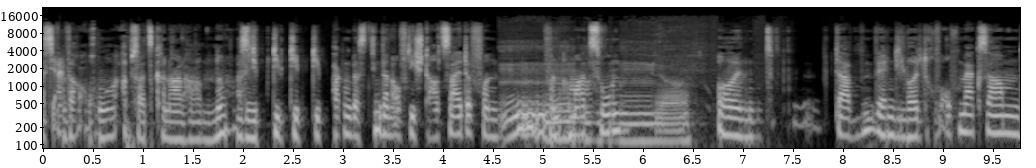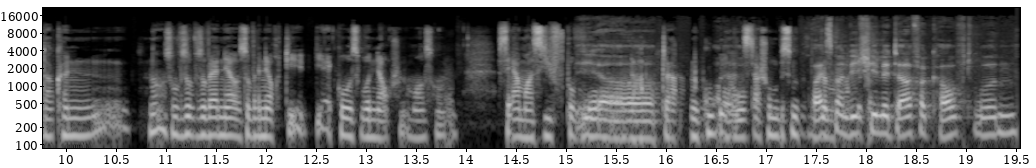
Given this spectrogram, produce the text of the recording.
dass sie einfach auch einen Absatzkanal haben. Ne? Also die, die, die, die packen das Ding dann auf die Startseite von, von Amazon. Ja. Und da werden die Leute darauf aufmerksam, da können, ne, so, so, so werden ja, so werden ja auch die, die Echos wurden ja auch schon immer so sehr massiv beworben. Ja, da, da hat Google hat's da schon ein bisschen Weiß man, wie viele da verkauft wurden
